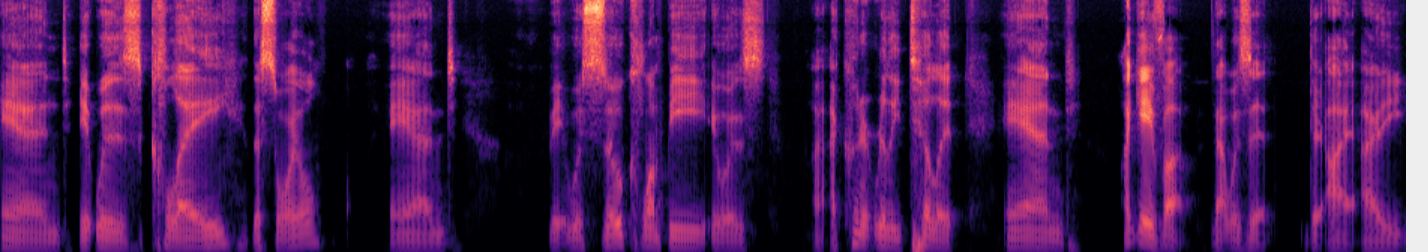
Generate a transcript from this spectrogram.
And it was clay, the soil, and it was so clumpy. It was, I couldn't really till it. And I gave up. That was it. I, I,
